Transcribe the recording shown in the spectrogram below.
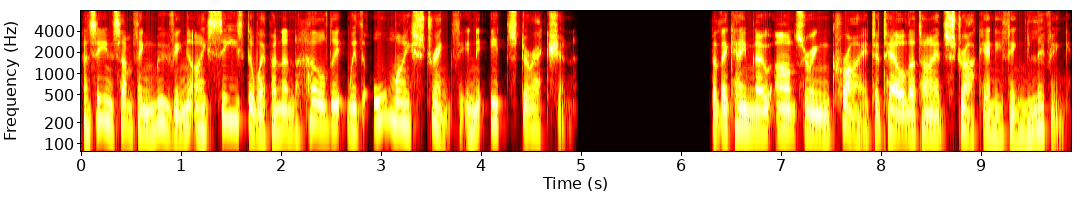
And seeing something moving, I seized the weapon and hurled it with all my strength in its direction. But there came no answering cry to tell that I had struck anything living,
